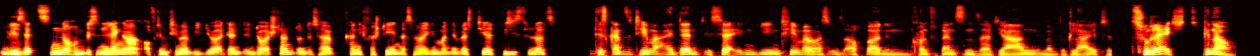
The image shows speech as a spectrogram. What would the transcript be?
wir setzen noch ein bisschen länger auf dem Thema Video-Ident in Deutschland und deshalb kann ich verstehen, dass da jemand investiert. Wie siehst du das? Das ganze Thema Ident ist ja irgendwie ein Thema, was uns auch bei den Konferenzen seit Jahren immer begleitet. Zu Recht. Genau.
